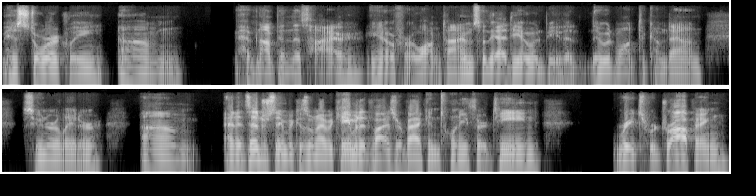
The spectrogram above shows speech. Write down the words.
historically um have not been this high you know for a long time so the idea would be that they would want to come down sooner or later um and it's interesting because when I became an advisor back in 2013, rates were dropping.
